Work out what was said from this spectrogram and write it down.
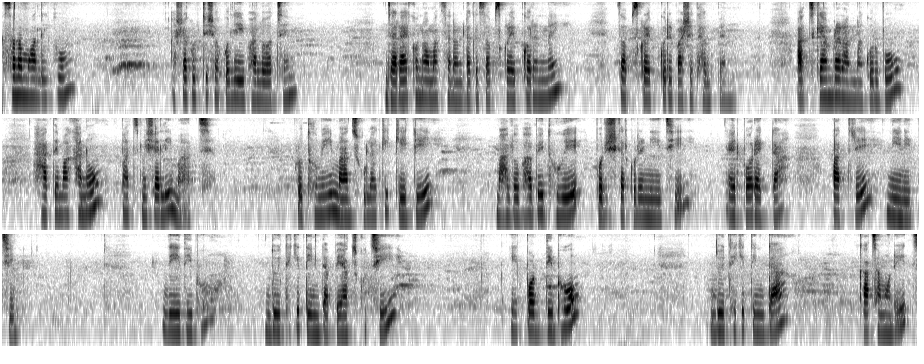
আসসালামু আলাইকুম। আশা করছি সকলেই ভালো আছেন। যারা এখনও আমার চ্যানেলটাকে সাবস্ক্রাইব করেন নাই, সাবস্ক্রাইব করে পাশে থাকবেন। আজকে আমরা রান্না করব হাতে মাখানো পাঁচমিশালি মাছ। প্রথমেই মাছগুলাকে কেটে ভালোভাবে ধুয়ে পরিষ্কার করে নিয়েছি। এরপর একটা পাত্রে নিয়ে নিচ্ছি। দিয়ে দিব দুই থেকে তিনটা পেঁয়াজ কুচি। এরপর দিব দুই থেকে তিনটা কাঁচামরিচ।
